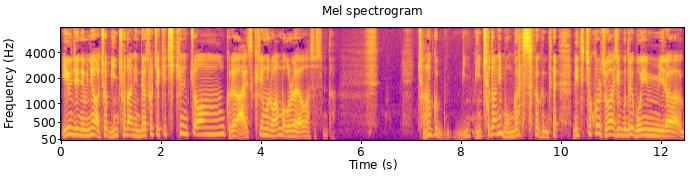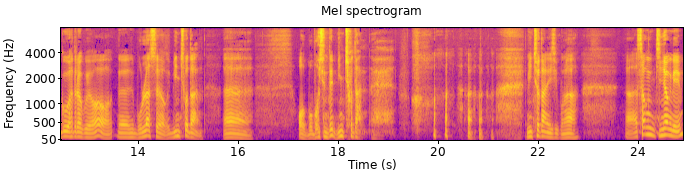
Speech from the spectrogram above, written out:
이은지님은요, 저 민초단인데 솔직히 치킨은 좀, 그래요. 아이스크림으로만 먹을래요. 하셨습니다. 저는 그 민, 민초단이 뭔가 했어요. 근데 민트 초코를 좋아하시는 분들의 모임이라고 하더라고요. 네, 몰랐어요. 민초단. 예. 어, 뭐 멋있는데? 민초단. 예. 민초단이시구나. 아, 성진영님,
